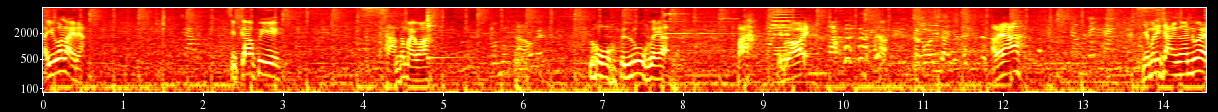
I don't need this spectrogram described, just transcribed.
อายุเท่าไหร่เนี่ย19ปี ถามทำไมวะรุ่นลูกสาวไงโอ้โหเป็นลูกเลยอะไปะเรียบร้อยตะโกนใจก็ได้อะไรนะ ยังไม่ได้จ่ายเงินด้วย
